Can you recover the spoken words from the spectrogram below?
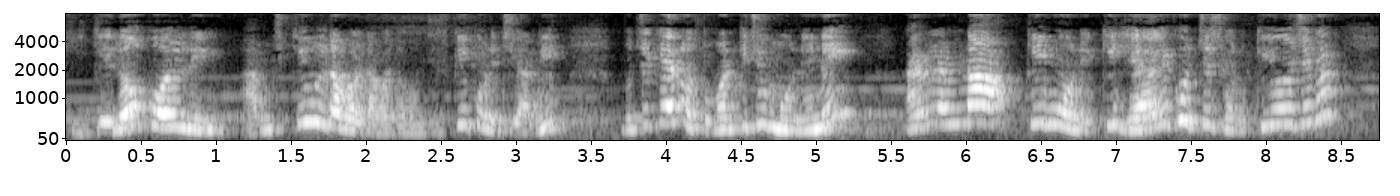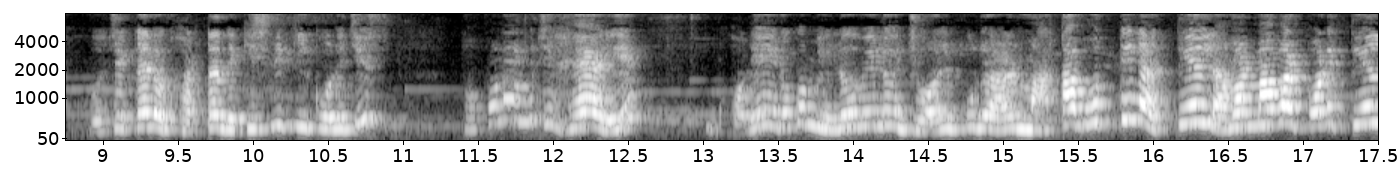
কি কেলো করলি? আমি কি উল্টা পাল্টা কথা বলছিস? কি করেছি আমি? বলছে, কেন? তোমার কিছু মনে নেই? আমি বললাম, না, কি মনে? কি হেয়ালি করছিস কেন? কি হয়েছে রে? বলছে, কেন, ঘরটা দেখিসনি কি করেছিস? তখন আমি বলছি হ্যাঁ রে, ঘরে এরকম এলো মেলো জল পুরো, আর মাথা ভর্তি না, তেল, আমার মা আবার পরে তেল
